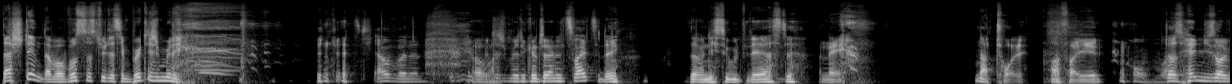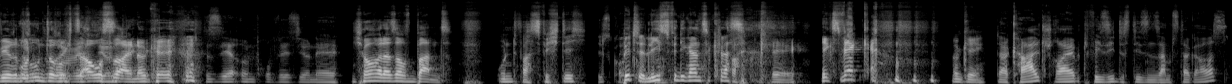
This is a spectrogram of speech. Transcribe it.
Das stimmt, aber wusstest du, dass im British Medical. ich kann es nicht aufhören, Oh, British Medical Journal 2 zu denken. Ist aber nicht so gut wie der erste. nee. Na toll, Raphael. Oh. Das Handy soll während des Unterrichts aus sein, okay? Sehr unprofessionell. Ich hoffe, das ist auf Band. Und was wichtig? Bitte, lies für die ganze Klasse. Okay. Nix weg! okay. Da Karl schreibt, wie sieht es diesen Samstag aus?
